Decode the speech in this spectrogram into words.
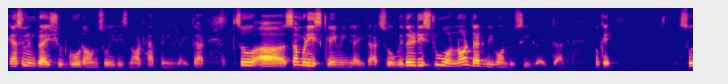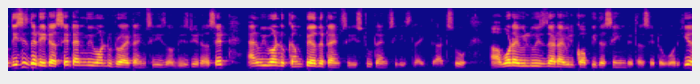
gasoline price should go down. So, it is not happening like that. So, uh, somebody is claiming like that. So, whether it is true or not that we want to see like that. Okay. So, this is the data set and we want to draw a time series of this data set and we want to compare the time series two time series like that. So, uh, what I will do is that I will copy the same data set over here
